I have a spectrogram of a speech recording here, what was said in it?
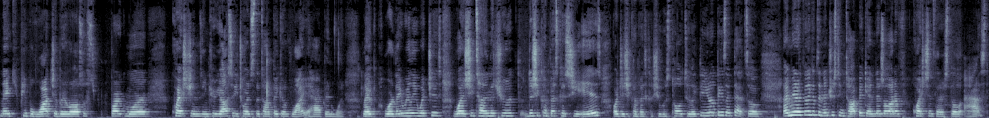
make people watch it, but it will also spark more questions and curiosity towards the topic of why it happened. What, like, were they really witches? Was she telling the truth? Did she confess because she is, or did she confess because she was told to? Like, you know, things like that. So, I mean, I feel like it's an interesting topic, and there's a lot of questions that are still asked,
